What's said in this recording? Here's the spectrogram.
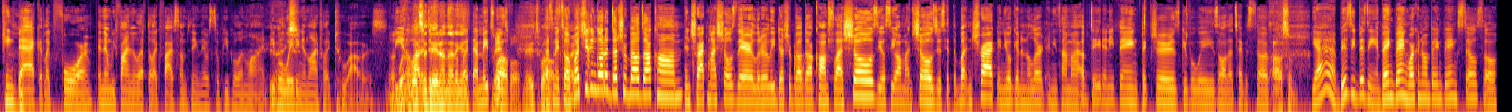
came back at like four, and then we finally left at like five something. There was still people in line, people Yikes. waiting in line for like two hours. Uh, Being what- a lot what's of the date on that again? Like that, May May 12th. 12th. May 12th. That's May 12th. right. But you can go to DutchReBelle.com and track my shows there. Literally, DutchReBelle.com slash shows. You'll see all my shows. Just hit the button track, and you'll get an alert anytime I update anything, pictures, giveaways, all that type of stuff. Awesome. Yeah, busy, busy. And Bang Bang, working on Bang Bang still. So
